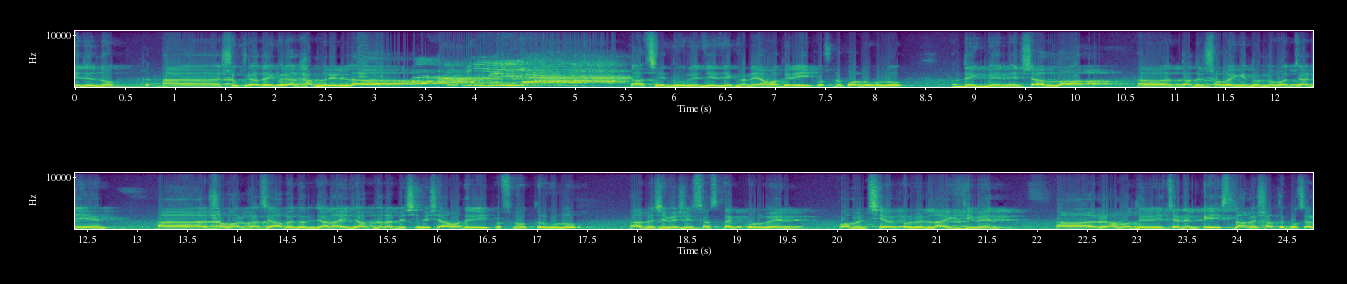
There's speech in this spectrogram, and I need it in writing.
এই জন্য শুক্রিয়া আদায় করি। আলহামদুলিল্লাহ। কাছে দূরে যে যেখানে আমাদের এই প্রশ্ন পর্বগুলো দেখবেন ইনশাআল্লাহ তাদের সবাইকে ধন্যবাদ জানিয়ে সবার কাছে আবেদন জানাই যে আপনারা বেশি বেশি আমাদের এই প্রশ্ন উত্তরগুলো বেশি বেশি সাবস্ক্রাইব করবেন কমেন্ট শেয়ার করবেন লাইক দিবেন আর আমাদের এই চ্যানেলকে ইসলামের সাথে প্রচার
